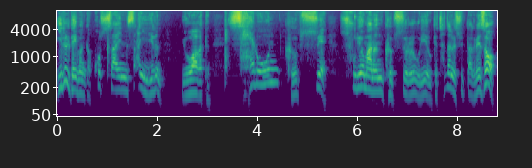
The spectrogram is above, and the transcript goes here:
1을 대입하니까 코사인, 사인 1은 요와 같은 새로운 급수에 수렴하는 급수를 우리 이렇게 찾아낼 수 있다. 그래서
